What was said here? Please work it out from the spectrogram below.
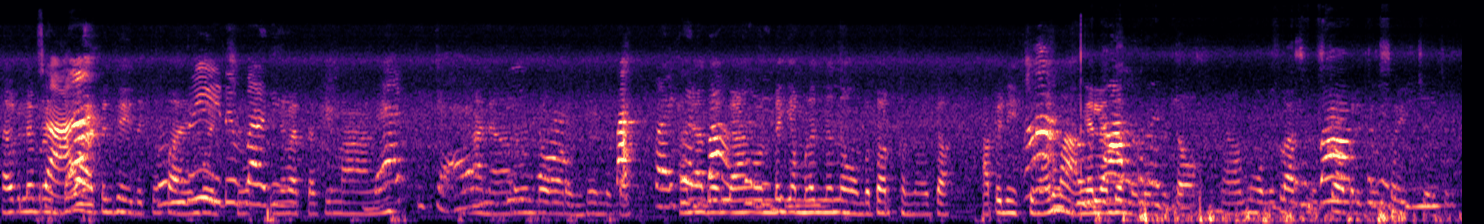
അതുപോലെ ബ്രെഡ് വാട്ടും ചെയ്തിട്ട് പഴം പൊരിച്ചു പിന്നെ വത്തക്കി മാങ്ങ അനാറുണ്ട് ഓറഞ്ചും ഉണ്ട് അങ്ങനെ അതെല്ലാം കൊണ്ട് നമ്മൾ ഇന്ന് നോമ്പ് തുറക്കുന്നു കേട്ടോ അപ്പം മാങ്ങ എല്ലാം തിന്നുന്നുണ്ട് കേട്ടോ ഞങ്ങൾ മൂന്ന് ഗ്ലാസ്സിൽ സ്ട്രോബെറി ജ്യൂസ് ഒഴിച്ചു വെച്ചിട്ടുണ്ട്.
